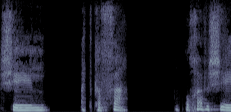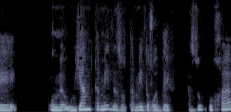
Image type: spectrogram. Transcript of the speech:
של התקפה. הוא כוכב שהוא מאוים תמיד, אז הוא תמיד רודף. אז הוא כוכב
